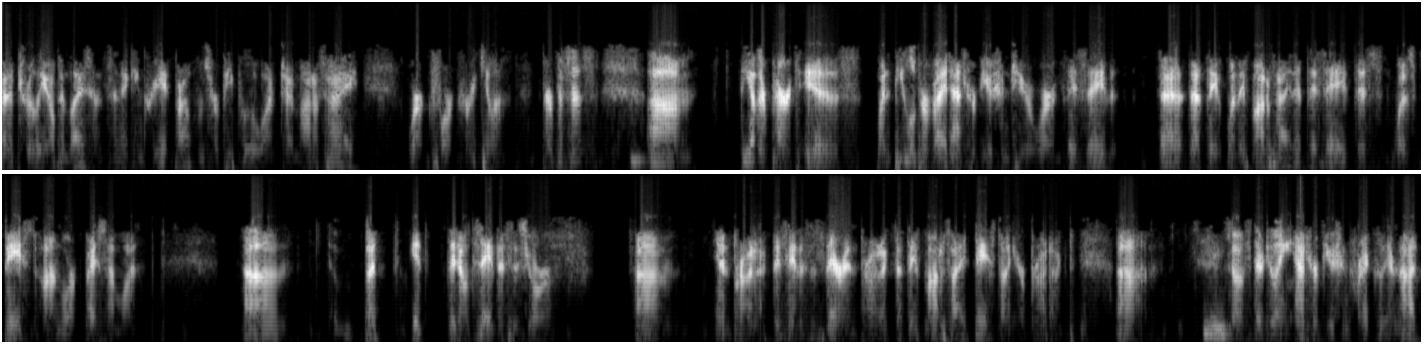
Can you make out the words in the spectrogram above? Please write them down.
a truly open license, and it can create problems for people who want to modify work for curriculum purposes. Mm-hmm. Um, the other part is when people provide attribution to your work, they say that, that they, when they've modified it, they say this was based on work by someone. Um, but it, they don't say this is your um, end product. They say this is their end product that they've modified based on your product. Um, hmm. So if they're doing attribution correctly, they're not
